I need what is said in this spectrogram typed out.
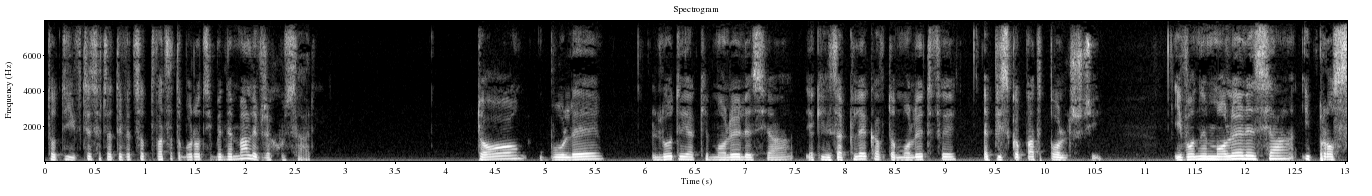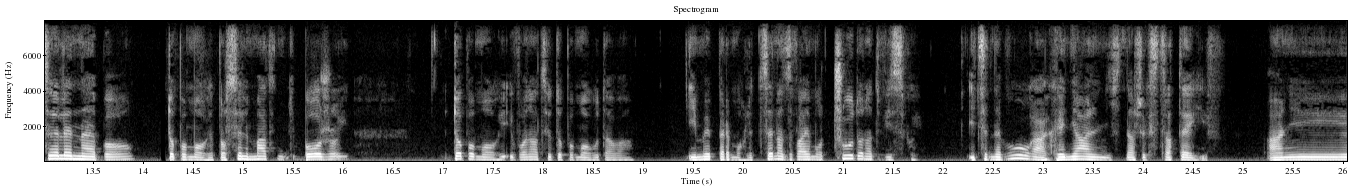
Тоді, в 1920 році, ми не мали вже хусарії. То були ludy, jakie modlili się, jakich zaklekał do modlitwy episkopat Polski. I one modlili się i prosili niebo dopomogi, prosili Matki Bożej dopomogi i ona ci dopomogę dała. I my permogli. To nazywamy czudo nad Wisłą. I to nie była genialność naszych strategii, ani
